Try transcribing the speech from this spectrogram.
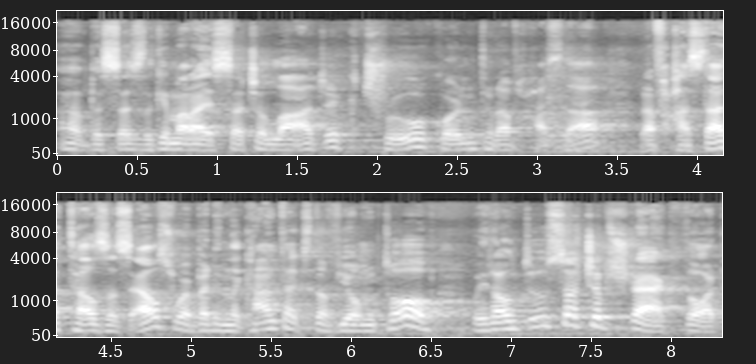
Uh, but says the Gemara is such a logic, true, according to Rav Hasda. Rav Hasda tells us elsewhere, but in the context of Yom Tov, we don't do such abstract thought.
